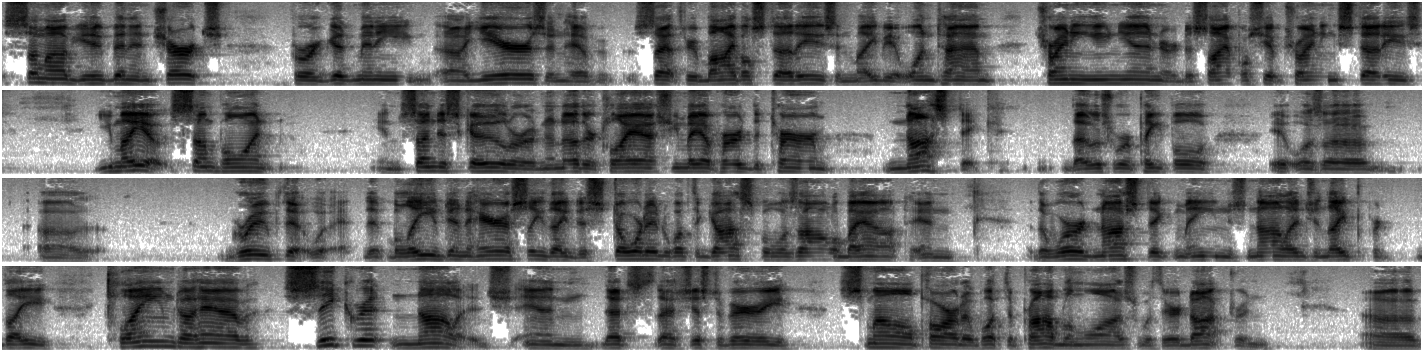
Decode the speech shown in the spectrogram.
Some of you who've been in church for a good many uh, years and have sat through Bible studies and maybe at one time training union or discipleship training studies you may at some point in Sunday school or in another class, you may have heard the term Gnostic. Those were people, it was a, a group that, that believed in heresy. They distorted what the gospel was all about. And the word Gnostic means knowledge, and they, they claim to have secret knowledge. And that's, that's just a very small part of what the problem was with their doctrine. Uh,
